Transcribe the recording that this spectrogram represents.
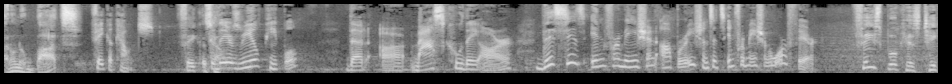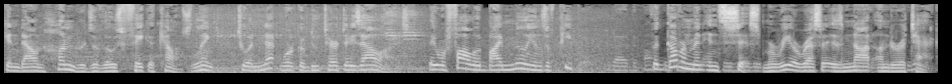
I don't know, bots? Fake accounts. Fake accounts. So they're real people that uh, mask who they are. This is information operations, it's information warfare. Facebook has taken down hundreds of those fake accounts linked to a network of Duterte's allies. They were followed by millions of people. The government insists Maria Ressa is not under attack,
